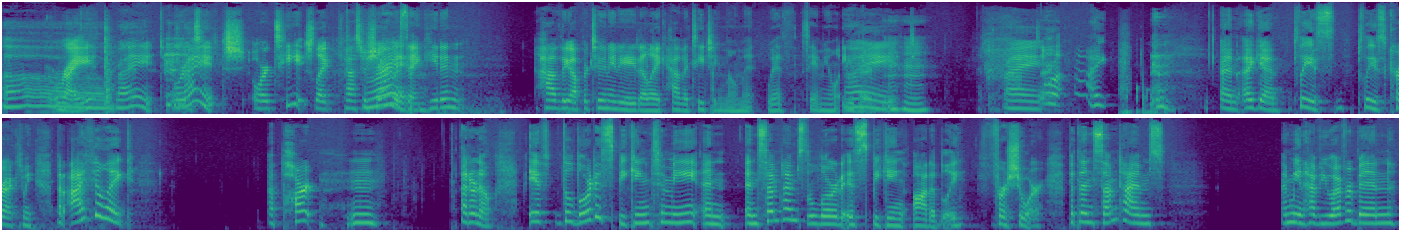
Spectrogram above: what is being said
Oh, Right? Right. or right. teach or teach like pastor Cheri was saying he didn't have the opportunity to like have a teaching moment with samuel either Right. Right. Well, I and again, please, please correct me, but I feel like a part. mm, I don't know if the Lord is speaking to me, and and sometimes the Lord is speaking audibly for sure, but then sometimes, I mean, have you ever been?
